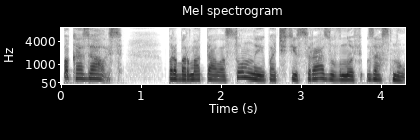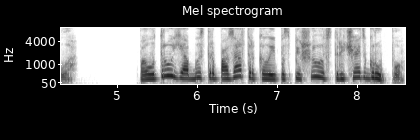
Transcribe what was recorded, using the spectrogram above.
Показалось пробормотала сонно и почти сразу вновь заснула. Поутру я быстро позавтракала и поспешила встречать группу.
